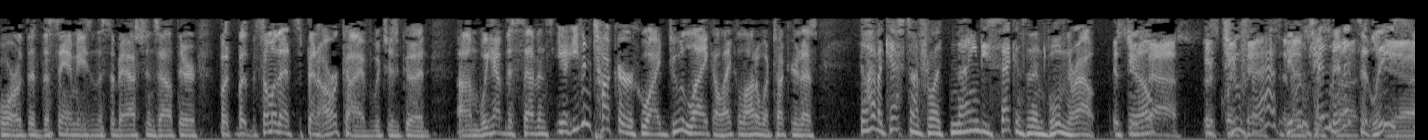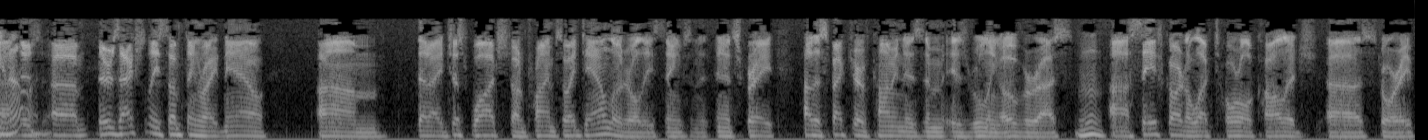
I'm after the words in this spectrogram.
for the, the Sammys and the Sebastians out there. But but some of that's been archived, which is good. Um, we have the Sevens. You know, even Tucker, who I do like, I like a lot of what Tucker does. He'll have a guest on for like 90 seconds and then boom, they're out. It's too you know? fast. It's They're too fast. Give them 10 minutes not- at least, yeah, you know? There's, um, there's actually something right now um, that I just watched on Prime. So I downloaded all these things, and, and it's great how the specter of communism is ruling over us. Hmm. Uh, Safeguard Electoral College uh, story.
